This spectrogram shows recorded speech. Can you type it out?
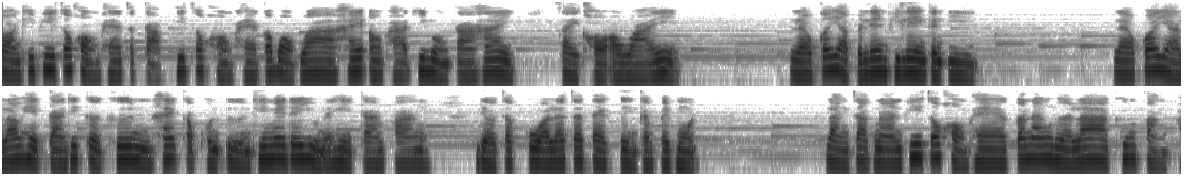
ก่อนที่พี่เจ้าของแพจะกลับ พี่เจ้าของแพก็บอกว่าให้เอาพระที่หลวงตาให้ใส่คอเอาไว้ แล้วก็อย่าไปเล่นพิเรนกันอีก แล้วก็อย่าเล่าเหตุการณ์ที่เกิดขึ้นให้กับคนอื่นที่ไม่ได้อยู่ในเหตุการณ์ฟัง เดี๋ยวจะกลัวและจะแตกตื่นกันไปหมด หลังจากนั้นพี่เจ้าของแพก็นั่งเรือลากขึ้นฝั่งไป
